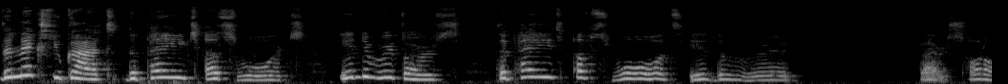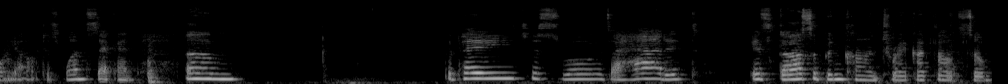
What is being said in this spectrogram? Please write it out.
The next you got the Page of Swords in the reverse. The Page of Swords in the reverse verse. Hold on, y'all. Just one second. Um, the page of swords. I had it. It's gossiping contract. I thought so.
